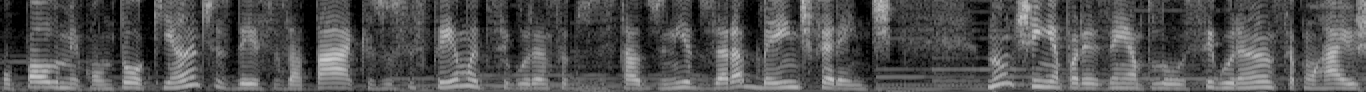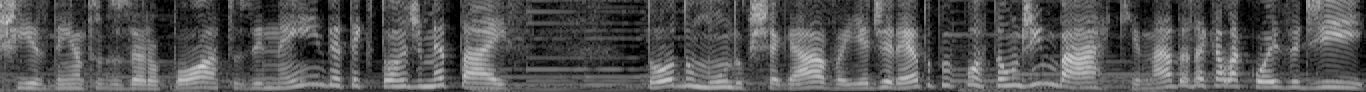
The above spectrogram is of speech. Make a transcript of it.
O Paulo me contou que antes desses ataques, o sistema de segurança dos Estados Unidos era bem diferente. Não tinha, por exemplo, segurança com raio-x dentro dos aeroportos e nem detector de metais. Todo mundo que chegava ia direto para o portão de embarque, nada daquela coisa de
